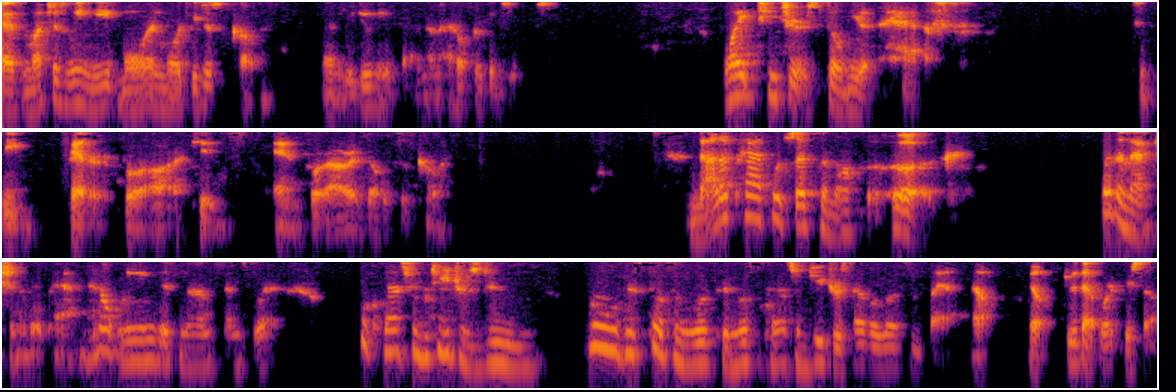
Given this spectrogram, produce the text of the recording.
as much as we need more and more teachers of color, and we do need that, and I hope it continues, white teachers still need a path to be better for our kids and for our adults of color. Not a path which lets them off the hook, but an actionable path. I don't mean this nonsense where well, classroom teachers do. Oh, this doesn't work unless classroom teachers have a lesson plan. No, no, do that work yourself.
